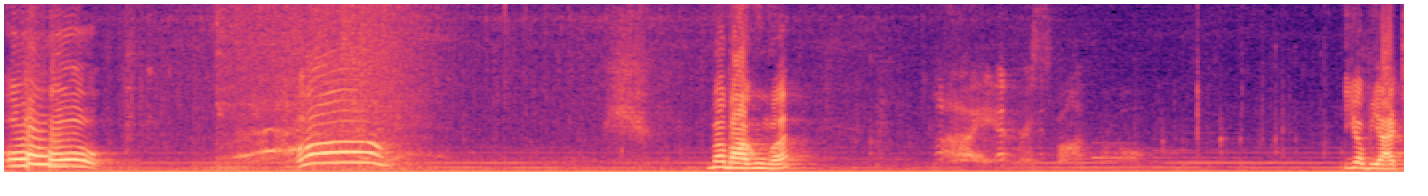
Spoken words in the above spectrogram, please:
ओहो ओह मैं भागूँगा। I am responsible. Yo bitch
